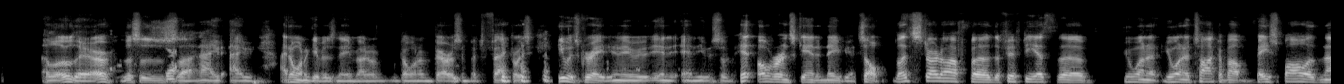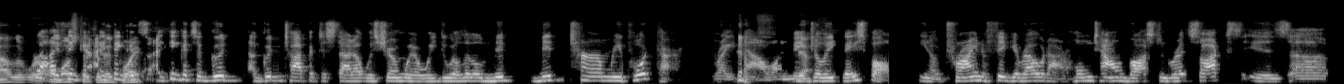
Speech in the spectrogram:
hello there. This is, yeah. uh, I, I, I don't want to give his name. I don't, don't want to embarrass him, but the fact was he was great. And he, and, and he was a hit over in Scandinavia. So let's start off uh, the 50th. Uh, you want to you want to talk about baseball now that we're well, almost I think, at the I think it's I think it's a good a good topic to start out with, Sherm, where we do a little mid midterm report card right yes. now on Major yeah. League Baseball. You know, trying to figure out our hometown Boston Red Sox is uh,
